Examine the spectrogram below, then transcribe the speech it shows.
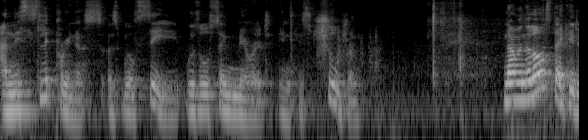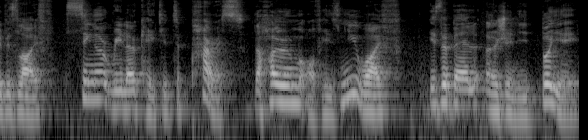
And this slipperiness, as we'll see, was also mirrored in his children. Now, in the last decade of his life, Singer relocated to Paris, the home of his new wife, Isabelle Eugénie Boyer.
